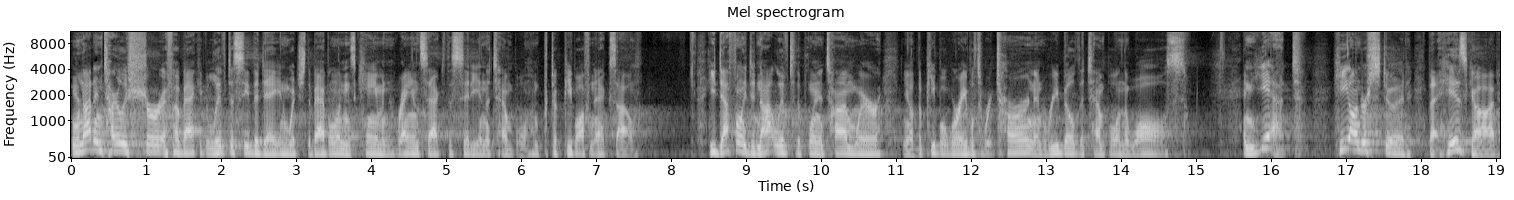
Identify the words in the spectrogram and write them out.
We're not entirely sure if Habakkuk lived to see the day in which the Babylonians came and ransacked the city and the temple and took people off in exile. He definitely did not live to the point in time where you know, the people were able to return and rebuild the temple and the walls. And yet, he understood that his God,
